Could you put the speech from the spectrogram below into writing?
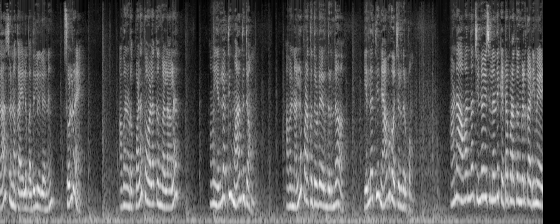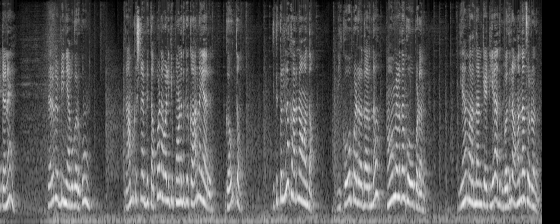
யார் சொன்ன கையில் பதில் இல்லைன்னு? சொல்கிறேன் அவனோட பழக்க வழக்கங்களால் அவன் எல்லாத்தையும் மறந்துட்டான். அவன் நல்ல பழக்கத்தோட இருந்திருந்தா எல்லாத்தையும் ஞாபகம் வச்சிருந்திருப்பான். ஆனால் அவன் தான் சின்ன வயசுலேருந்து கெட்ட பழக்கங்களுக்கு அடிமையாயிட்டானே? பிறகு எப்படி ஞாபகம் இருக்கும்? ராமகிருஷ்ணன் இப்படி தப்பான வழிக்கு போனதுக்கு காரணம் யாரு? கௌதம். இதுக்கெல்லாம் காரணம் அவன் தான் நீ கோவப்படுறதா இருந்தா அவன் மேலே தான் கோவப்படணும். ஏன் மறந்தான்னு கேட்டியா அதுக்கு பதில் அவன் தான் சொல்லணும்.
